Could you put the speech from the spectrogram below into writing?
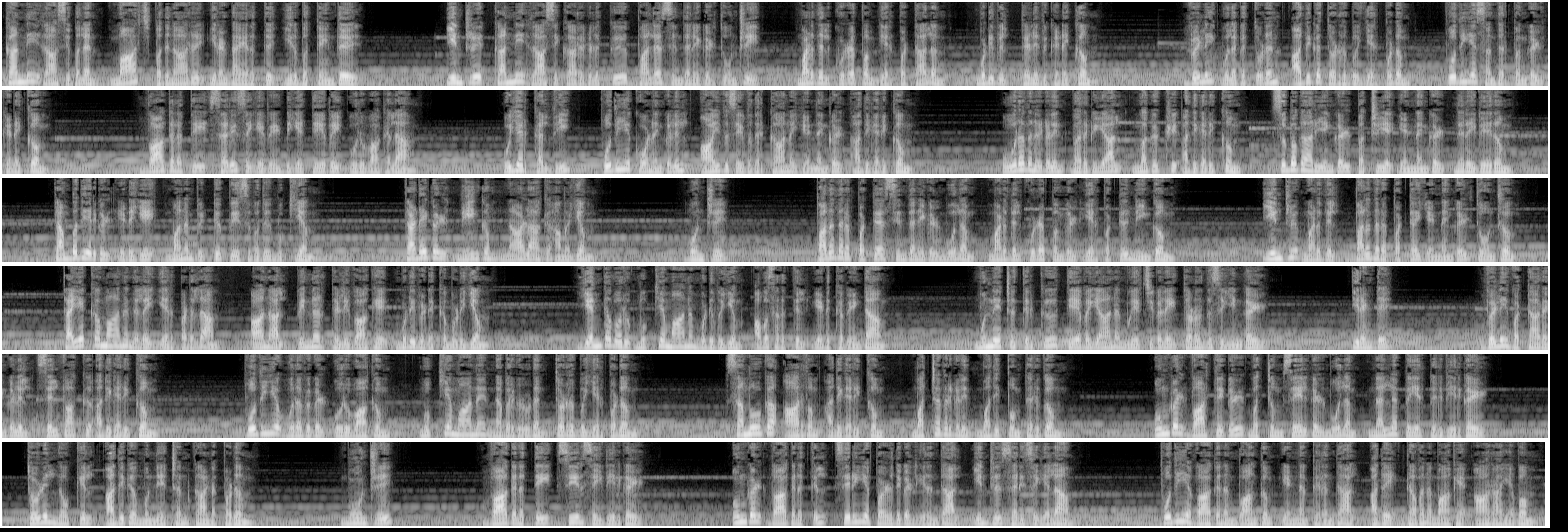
கன்னி ராசிபலன் மார்ச் பதினாறு இரண்டாயிரத்து இருபத்தைந்து. இன்று கன்னி ராசிக்காரர்களுக்கு பல சிந்தனைகள் தோன்றி மனதில் குழப்பம் ஏற்பட்டாலும் முடிவில் தெளிவு கிடைக்கும். வெளி உலகத்துடன் அதிக தொடர்பு ஏற்படும் புதிய சந்தர்ப்பங்கள் கிடைக்கும். வாகனத்தை சரி செய்ய வேண்டிய தேவை உருவாகலாம். உயர்கல்வி புதிய கோணங்களில் ஆய்வு செய்வதற்கான எண்ணங்கள் அதிகரிக்கும். உறவினர்களின் வருகையால் மகிழ்ச்சி அதிகரிக்கும். சுபகாரியங்கள் பற்றிய எண்ணங்கள் நிறைவேறும். தம்பதியர்கள் இடையே மனம் விட்டு பேசுவது முக்கியம். தடைகள் நீங்கும் நாளாக அமையும். ஒன்று பலதரப்பட்ட சிந்தனைகள் மூலம் மனதில் குழப்பங்கள் ஏற்பட்டு நீங்கும். இன்று மனதில் பலதரப்பட்ட எண்ணங்கள் தோன்றும். தயக்கமான நிலை ஏற்படலாம் ஆனால் பின்னர் தெளிவாக முடிவெடுக்க முடியும். எந்த ஒரு முக்கியமான முடிவையும் அவசரத்தில் எடுக்க வேண்டாம். முன்னேற்றத்திற்கு தேவையான முயற்சிகளை தொடர்ந்து செய்யுங்கள். இரண்டு வெளி வட்டாரங்களில் செல்வாக்கு அதிகரிக்கும். புதிய உறவுகள் உருவாகும் முக்கியமான நபர்களுடன் தொடர்பு ஏற்படும். சமூக ஆர்வம் அதிகரிக்கும் மற்றவர்களின் மதிப்பும் பெருகும். உங்கள் வார்த்தைகள் மற்றும் செயல்கள் மூலம் நல்ல பெயர் பெறுவீர்கள். தொழில் நோக்கில் அதிக முன்னேற்றம் காணப்படும். மூன்று வாகனத்தை சீர் செய்வீர்கள். உங்கள் வாகனத்தில் சிறிய பழுதுகள் இருந்தால் இன்று சரி செய்யலாம். புதிய வாகனம் வாங்கும் எண்ணம் பிறந்தால் அதை கவனமாக ஆராயவும்.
